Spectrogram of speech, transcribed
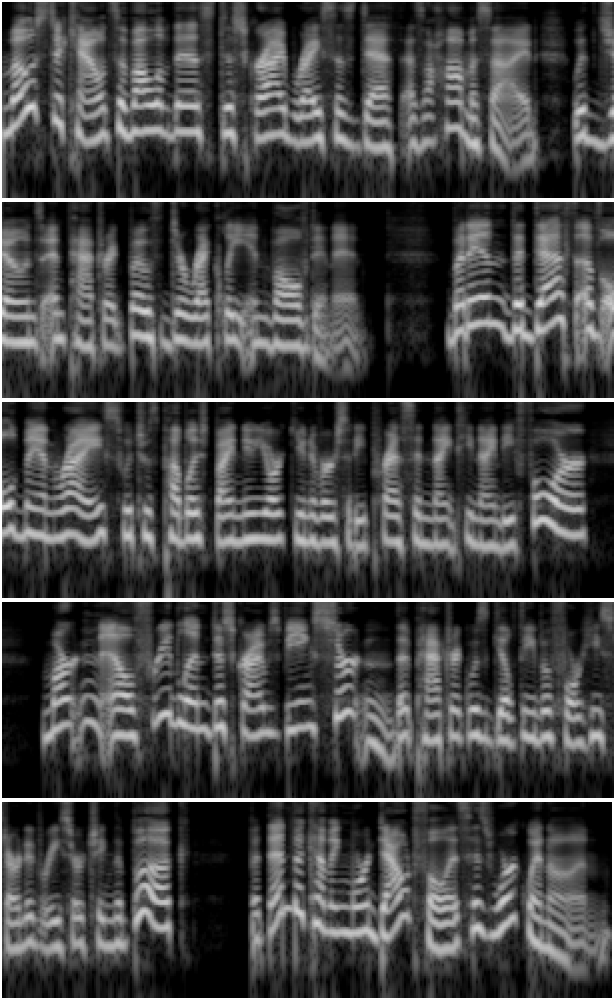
Most accounts of all of this describe Rice's death as a homicide, with Jones and Patrick both directly involved in it. But in The Death of Old Man Rice, which was published by New York University Press in 1994, Martin L. Friedland describes being certain that Patrick was guilty before he started researching the book, but then becoming more doubtful as his work went on.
